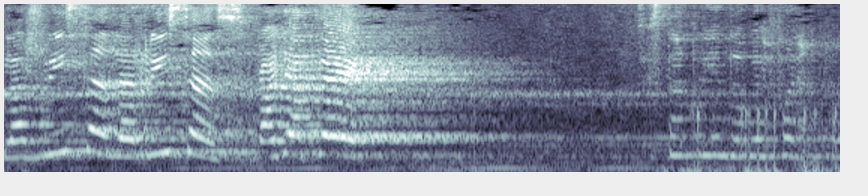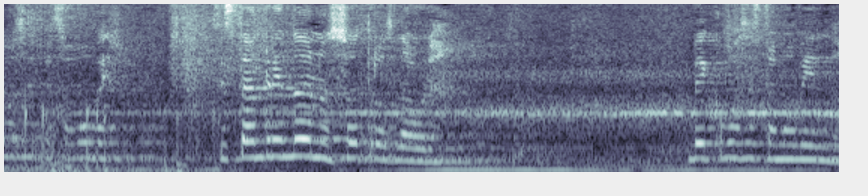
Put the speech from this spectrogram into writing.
Las risas, las risas. ¡Cállate! Se están riendo, ve afuera. ¿Cómo se empezó a mover? Se están riendo de nosotros, Laura. Ve cómo se está moviendo.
